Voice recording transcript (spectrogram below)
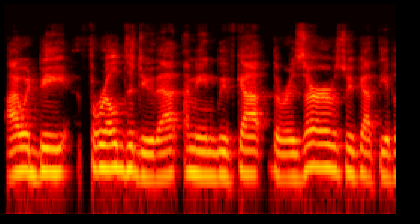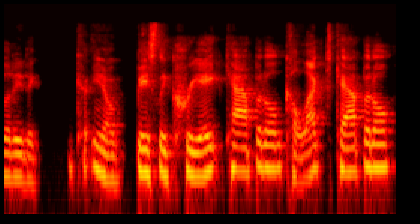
I would be thrilled to do that. I mean, we've got the reserves, we've got the ability to, you know, basically create capital, collect capital.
